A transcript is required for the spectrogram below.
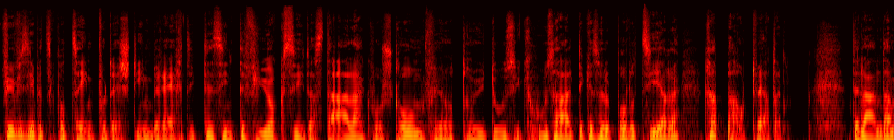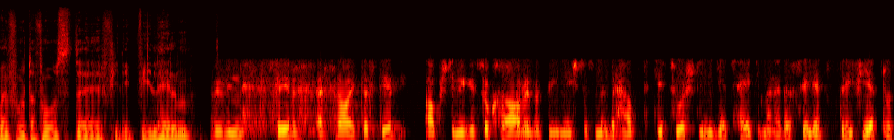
75 Prozent der Stimmberechtigten sind dafür, dass die Anlage, die Strom für 3000 Haushaltungen produzieren soll, gebaut werden kann. Der Landname von Davos, der Philipp Wilhelm. Ich bin sehr erfreut, dass die Abstimmung so klar über Bühne ist, dass man überhaupt die Zustimmung jetzt hat. Ich meine, das sind jetzt drei Viertel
